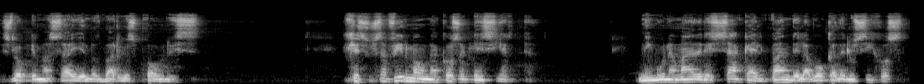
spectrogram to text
es lo que más hay en los barrios pobres. Jesús afirma una cosa que es cierta. Ninguna madre saca el pan de la boca de los hijos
